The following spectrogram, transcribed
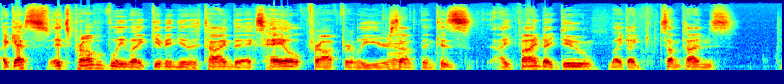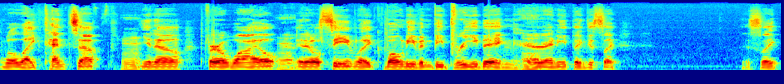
i guess it's probably like giving you the time to exhale properly or Yeah. something because i find i do like i sometimes will like tense up Mm. you know, for a while, Yeah. and it'll seem like won't even be breathing or anything. Just like it's like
